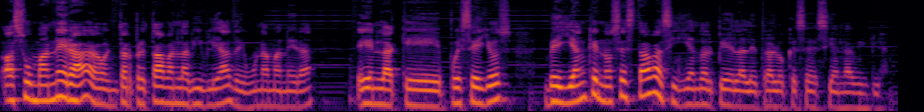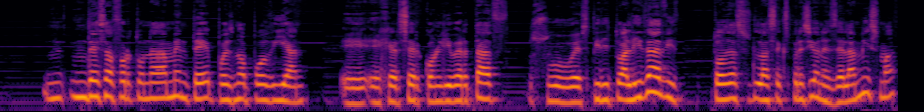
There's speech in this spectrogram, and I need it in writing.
a su manera o interpretaban la Biblia de una manera en la que pues ellos veían que no se estaba siguiendo al pie de la letra lo que se decía en la Biblia. Desafortunadamente pues no podían eh, ejercer con libertad su espiritualidad y todas las expresiones de la misma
